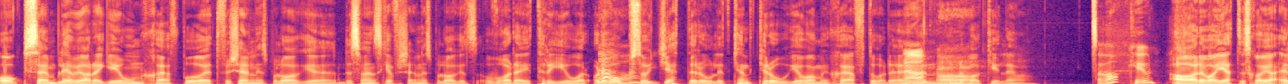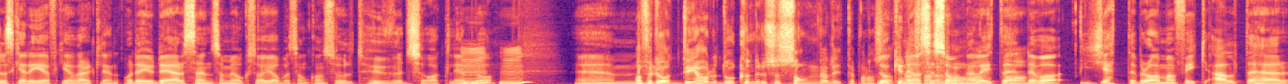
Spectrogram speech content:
Och sen blev jag regionchef på ett försäljningsbolag, eh, det svenska försäljningsbolaget och var där i tre år. Och det var Jaha. också jätteroligt. Kent Kroge var min chef då, det är Ja. en Ja, underbar kille. Ja. ja. Vad kul. det var jätteskoj. Jag älskar EFG verkligen. Och det är ju där sen som jag också har jobbat som konsult huvudsakligen då. Mm, mm. Ehm, Ja, för då, det har, då kunde du säsonga lite på något sätt. Då kunde jag säsonga lite. Ja. Det var jättebra. Man fick allt det här eh,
